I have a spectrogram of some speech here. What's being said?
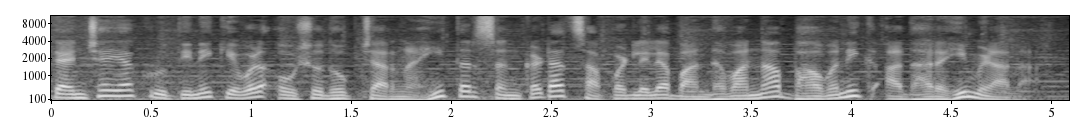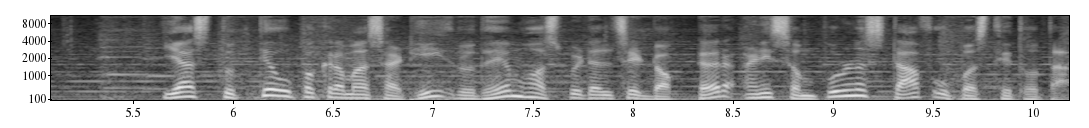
त्यांच्या या कृतीने केवळ औषधोपचार नाही तर संकटात सापडलेल्या बांधवांना भावनिक आधारही मिळाला. या स्तुत्य उपक्रमासाठी हृदयम हॉस्पिटलचे डॉक्टर आणि संपूर्ण स्टाफ उपस्थित होता.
